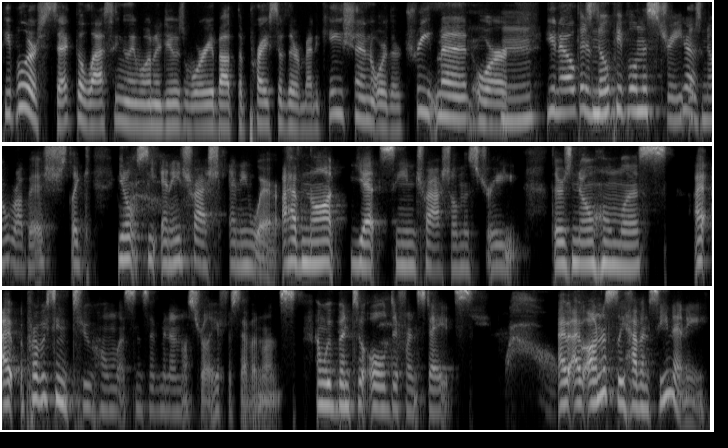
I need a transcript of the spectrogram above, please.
people are sick, the last thing they want to do is worry about the price of their medication or their treatment or, mm-hmm. you know, there's no people in the street. Yeah. There's no rubbish. Like you don't see any trash anywhere. I have not yet seen trash on the street. There's no homeless. I, I've probably seen two homeless since I've been in Australia for seven months and we've been to all different states. Wow. I, I honestly haven't seen any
